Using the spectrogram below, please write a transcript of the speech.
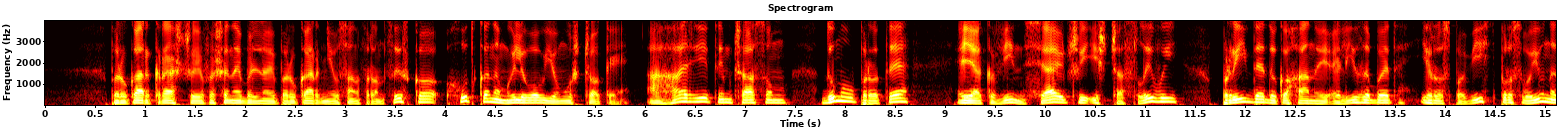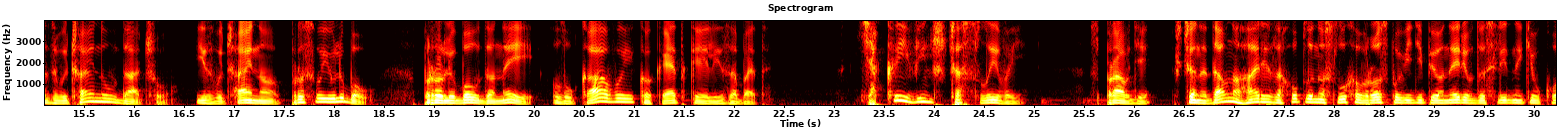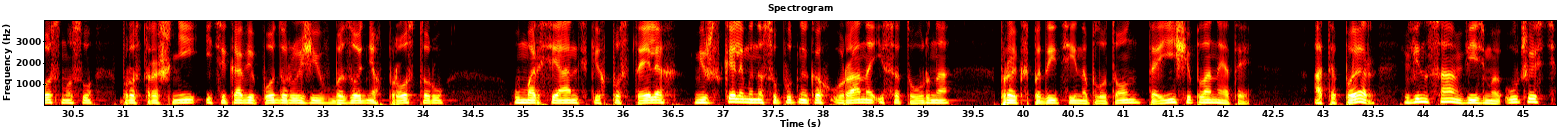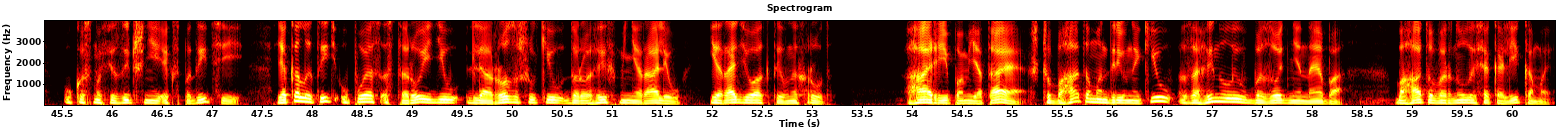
Перукар кращої фешенебельної перукарні у Сан-Франциско хутко намилював йому щоки, а Гаррі тим часом думав про те, як він, сяючий і щасливий, прийде до коханої Елізабет і розповість про свою надзвичайну вдачу і, звичайно, про свою любов, про любов до неї, лукавої кокетки Елізабет. Який він щасливий! Справді, ще недавно Гаррі захоплено слухав розповіді піонерів-дослідників космосу про страшні і цікаві подорожі в безоднях простору, у марсіанських постелях між скелями на супутниках Урана і Сатурна, про експедиції на Плутон та інші планети. А тепер він сам візьме участь у космофізичній експедиції, яка летить у пояс астероїдів для розшуків дорогих мінералів і радіоактивних руд. Гаррі пам'ятає, що багато мандрівників загинули в безодні неба, багато вернулися каліками,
